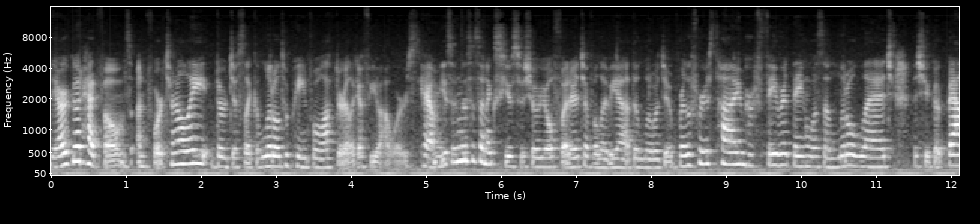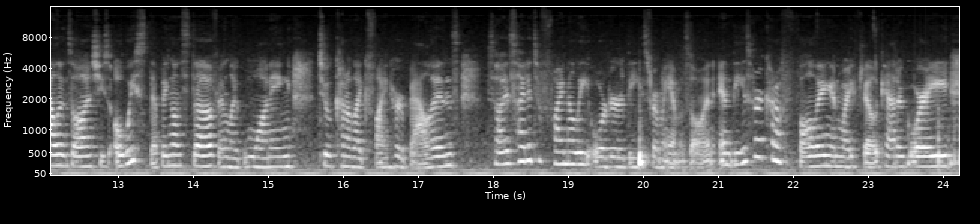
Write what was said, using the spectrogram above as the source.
They are good headphones. Unfortunately they're just like a little too painful after like a few hours. Okay i'm using this as an excuse to show you all footage of olivia at the little gym for the first time. Her favorite thing was a little ledge that she could balance on. She's always stepping on stuff and like wanting to kind of like find her balance friends so I decided to finally order these from Amazon and these are kind of falling in my fail category.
